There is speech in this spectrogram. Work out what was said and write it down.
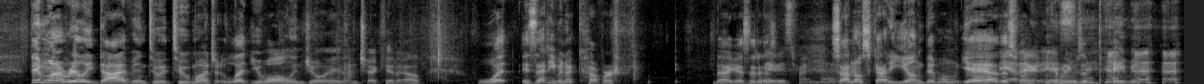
didn't want to really dive into it too much. Let you all enjoy it and check it out. What is that even a cover? I guess it is. Maybe it's front back. So I know Skottie Young did one. Yeah, this Yeah, one here when he was a baby. That,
